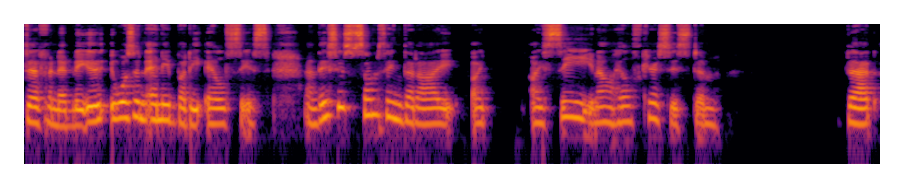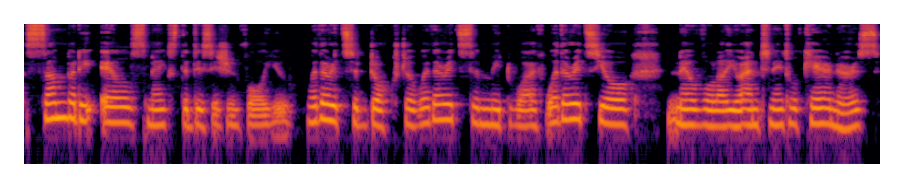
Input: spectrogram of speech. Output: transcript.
definitely. It, it wasn't anybody else's, and this is something that I I I see in our healthcare system that somebody else makes the decision for you, whether it's a doctor, whether it's a midwife, whether it's your neuvola, your antenatal care nurse.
